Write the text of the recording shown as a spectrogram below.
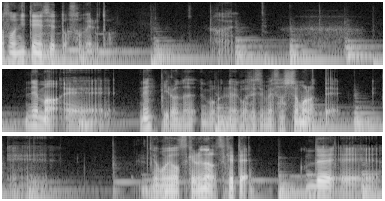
あ、その2点セットを染めると。はい。で、まあ、えー、ね、いろんなご,、ね、ご説明させてもらって、えー、で、模様をつけるならつけて、で、え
